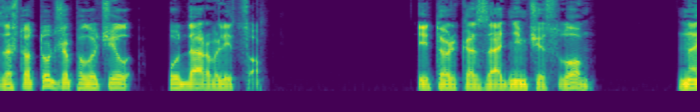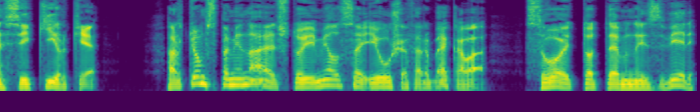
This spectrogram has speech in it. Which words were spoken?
за что тут же получил удар в лицо. И только задним числом, на секирке, Артем вспоминает, что имелся и у Шефербекова свой тотемный зверь,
